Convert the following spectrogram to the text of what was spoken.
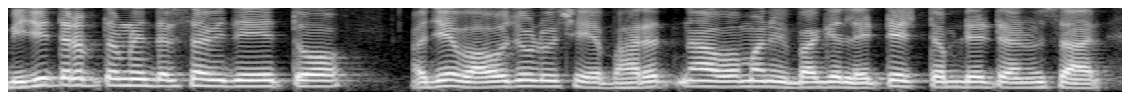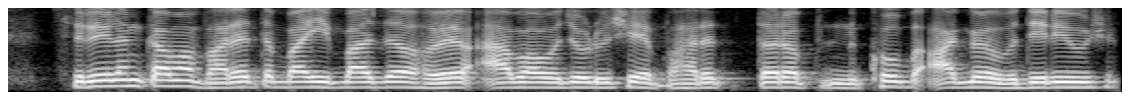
બીજી તરફ તમને દર્શાવી દઈએ તો જે વાવાઝોડું છે ભારતના હવામાન વિભાગે લેટેસ્ટ અપડેટ અનુસાર શ્રીલંકામાં ભારત તબાહી બાદ હવે આ વાવાઝોડું છે ભારત તરફ ખૂબ આગળ વધી રહ્યું છે.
